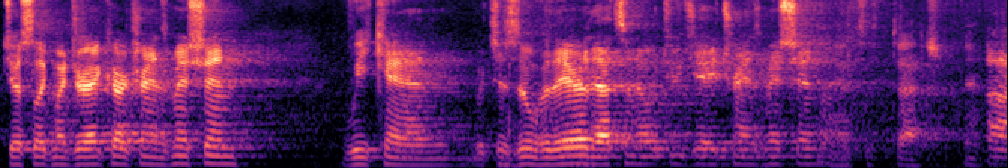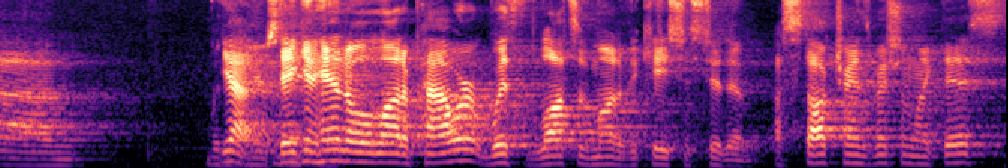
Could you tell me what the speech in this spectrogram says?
just like my drag car transmission, we can, which is over there, that's an 02J transmission. Yeah, it's attached. Yeah. Um, yeah, they can handle a lot of power with lots of modifications to them. A stock transmission like this,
